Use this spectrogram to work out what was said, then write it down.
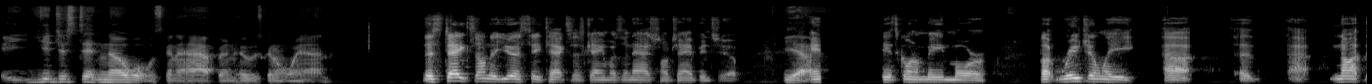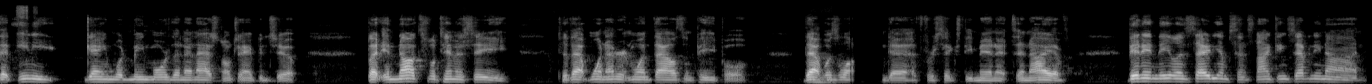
you just didn't know what was going to happen, who was going to win. The stakes on the USC Texas game was a national championship. Yeah. And it's going to mean more but regionally, uh, uh, uh, not that any game would mean more than a national championship. But in Knoxville, Tennessee, to that 101,000 people, that mm-hmm. was life and death for 60 minutes. And I have been in Neyland Stadium since 1979.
